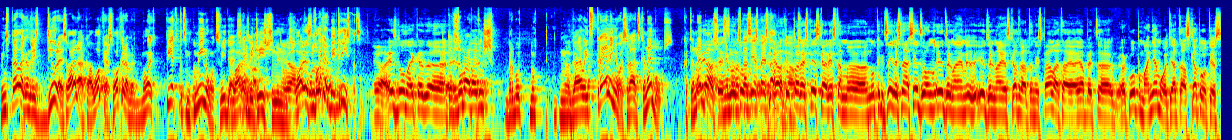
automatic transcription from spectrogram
viņi spēlē gandrīz divreiz vairāk kā Walkers. Walkeram ir, man liekas, 15 minūtes vidēji. Vakar bija 13 minūtes. Jā, es... Un vakar bija 13. Jā, es domāju, ka. Uh... Tad es domāju, vai viņš varbūt nu, gāja līdz treniņos, redz, ka nebūs. Ka te nebūs. Nu, jā, es, Viņam nemaz tās iespējas nav. Jā, tu toreiz pieskāries tam, nu, tik dziļi es neesmu iedziļinājies katrā tādā spēlētājā, jā, bet kopumā ņemot, ja tā skatoties,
